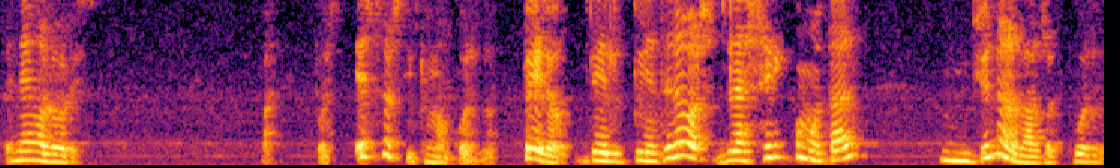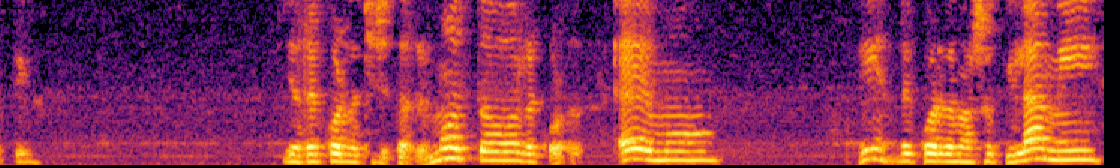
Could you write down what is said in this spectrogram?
Tenían olores. Vale, pues eso sí que me acuerdo. Pero del puñetero de la serie como tal, yo no la recuerdo, tío. Yo recuerdo Chicho Terremoto, recuerdo Emo, joder, recuerdo Marsupilami,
